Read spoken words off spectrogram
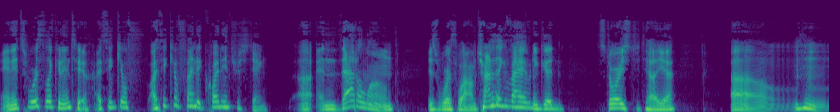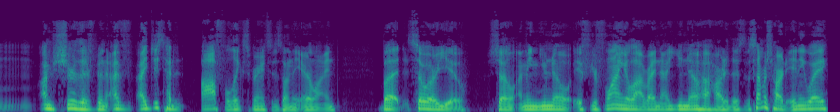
and it's worth looking into. I think you'll I think you'll find it quite interesting, uh, and that alone is worthwhile. I'm trying to think if I have any good stories to tell you. Uh, hmm, I'm sure there's been. I've I just had an awful experiences on the airline, but so are you. So, I mean, you know, if you're flying a lot right now, you know how hard it is. The summer's hard anyway.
